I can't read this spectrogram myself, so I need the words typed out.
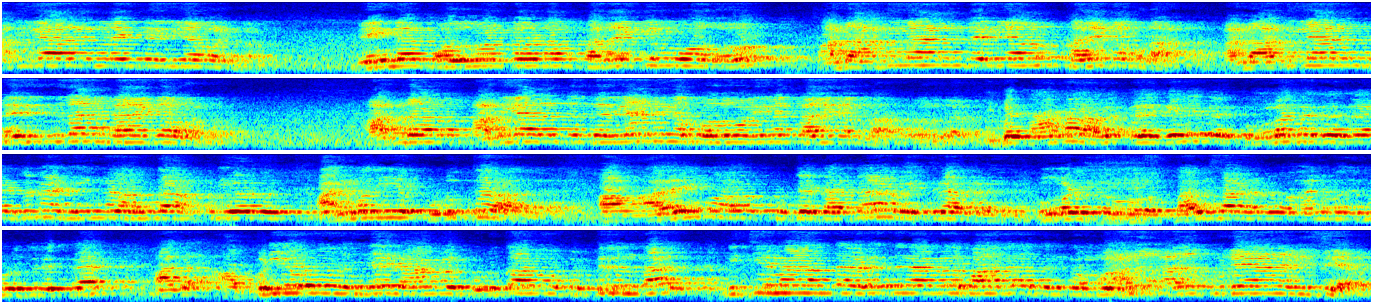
அதிகாரங்களை தெரிய வேண்டும். நீங்கள் பொதுமக்களிடம் கதைக்கும் போது அந்த அதிகாரம் தெரியாமல் கதைக்க கூடாது அந்த அதிகாரம் தெரிந்துதான் கதைக்க வேண்டும். அந்த அதிகாரத்தை தெரியாம நீங்க பொது வழியில ஒருத்தர். இப்ப நாங்க அதை கேள்வி உங்களை சொன்னா நீங்க அந்த அப்படி ஒரு அனுமதியை கொடுத்தாரு அதையும் அவர் குற்றச்சாட்டா வைக்கிறார்கள். உங்களுக்கு அனுமதி கொடுத்திருக்கிறார். அது அப்படியே ஒரு இதை நாங்கள் கொடுக்காம விட்டிருந்தால் நிச்சயமா அந்த இடத்தை நாங்கள் பாதுகாத்திருக்க முடியும். அது விஷயம்.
